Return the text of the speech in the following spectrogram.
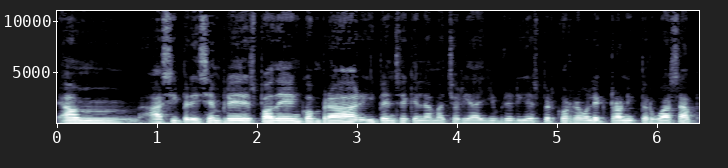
um, així per exemple es poden comprar i pense que en la majoria de llibreries per correu electrònic, per WhatsApp,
